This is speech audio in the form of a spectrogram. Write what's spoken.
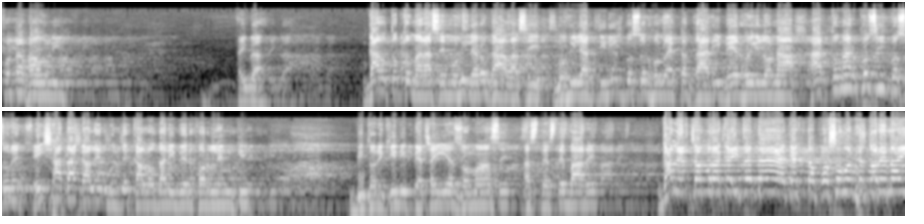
ফোঁটা ভাওনি। তাইবা? গাল তো তোমার আছে, মহিলারও গাল আছে। মহিলার তিরিশ বছর হলো, একটা দাড়ি বের হইল না। আর তোমার পঁচিশ বছরে এই সাদা গালের মধ্যে কালো দাড়ি বের করলেন কি? ভিতরে কি নি পেঁচাইয়া জমা আছে? আস্তে আস্তে বাড়ে। গালের চামড়া কাইটা দেখ, একটা পশম ভেতরে নাই।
